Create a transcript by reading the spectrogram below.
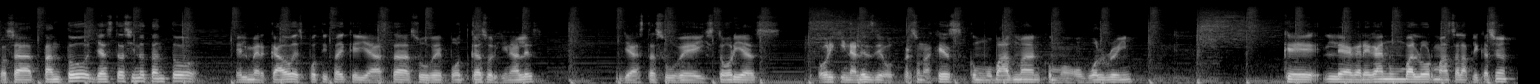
o sea, tanto, ya está haciendo tanto el mercado de Spotify que ya hasta sube podcasts originales, ya hasta sube historias originales de personajes como Batman, como Wolverine, que le agregan un valor más a la aplicación.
